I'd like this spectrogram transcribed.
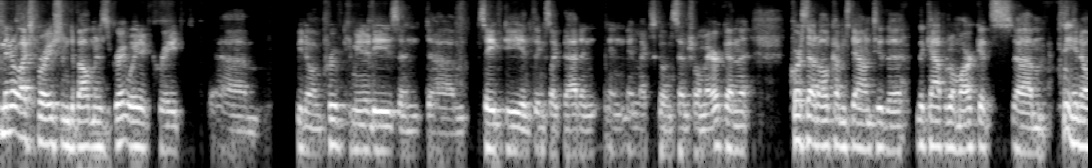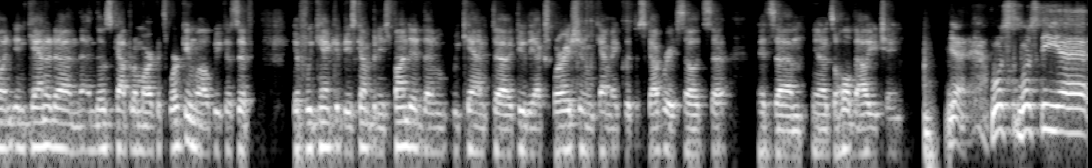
mineral exploration development is a great way to create um, you know improved communities and um, safety and things like that in, in, in mexico and central america. And the, of course that all comes down to the the capital markets um, you know in, in canada and, and those capital markets working well because if if we can't get these companies funded then we can't uh, do the exploration we can't make the discovery. So it's a it's um you know it's a whole value chain. Yeah. Was was the uh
